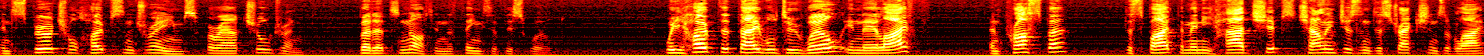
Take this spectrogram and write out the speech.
and spiritual hopes and dreams for our children, but it's not in the things of this world. We hope that they will do well in their life and prosper despite the many hardships, challenges, and distractions of life.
